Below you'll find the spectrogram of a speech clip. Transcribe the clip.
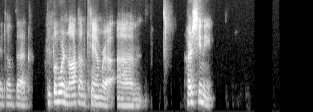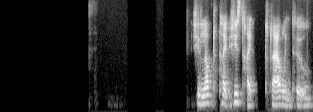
I love that. People who are not on camera. Um, Harshini, she loved type she's type traveling too.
